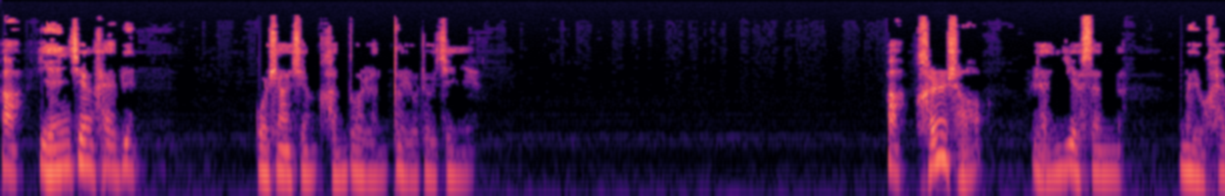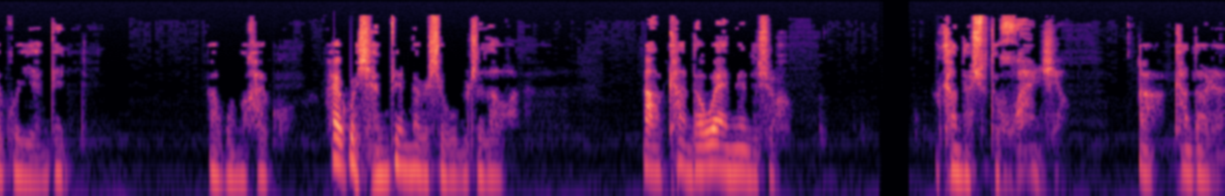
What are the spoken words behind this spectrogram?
啊，眼睛害病，我相信很多人都有这个经验。啊，很少人一生呢没有害过眼病的。啊，我们害过，害过眼病那个时候不知道啊。啊，看到外面的时候。看到许多幻想，啊，看到人，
